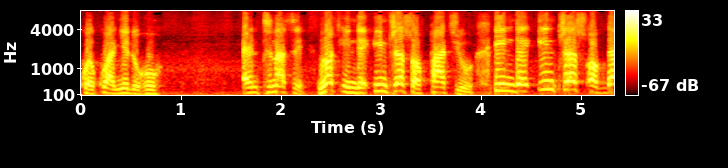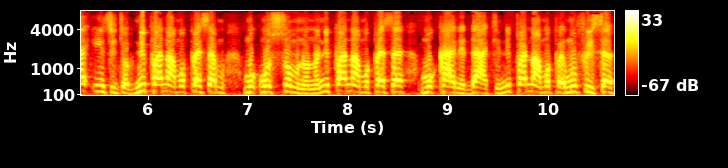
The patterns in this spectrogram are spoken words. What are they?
kwaku anyi de hɔ ɛntena se not in the interest of party o. In the interest of that institute nipa na mo pɛ sɛ mo som no no. Nipa na mo pɛ sɛ mo kae ne daakye nipa na mo pɛ mo firi sɛ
